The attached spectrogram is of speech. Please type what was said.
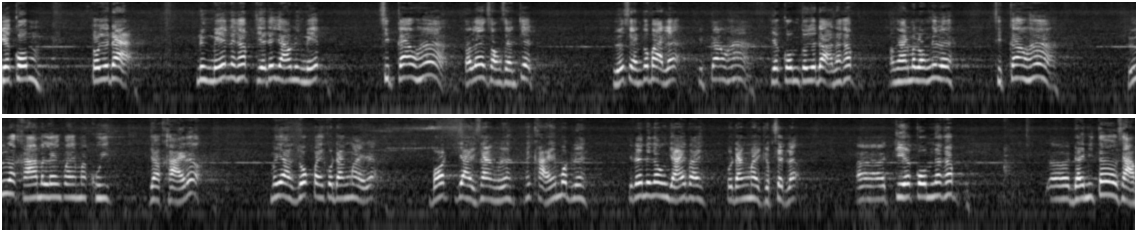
กียร์กลมโตโยต้าหนึ่งเมตรนะครับ เกียร์ได้ยาวหนึ่งเมตรสิบเก้าห้าตอนแรกสองแสนเจ็ดเหลือแสนกว่าบาทแล้วสิบเก้าห้าเกียร์กลมโตโยดะนะครับ เอางานมาลงได้เลยสิบเก้าห้าหรือราคามันแรงไปมาคุย อยากขายแล้ว ไม่อยากยกไปโกดังใหม่แล้วบอสใหญ่สั่งเลยให้ขายให้หมดเลย จะได้ไม่ต้องย้ายไปโกดังใหม่เกือบเสร็จแล้วเจียร์กลมนะครับไดมิเตอร์สาม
